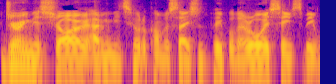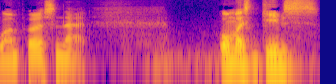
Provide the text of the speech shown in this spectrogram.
during this show, having these sort of conversations with people, there always seems to be one person that almost gives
